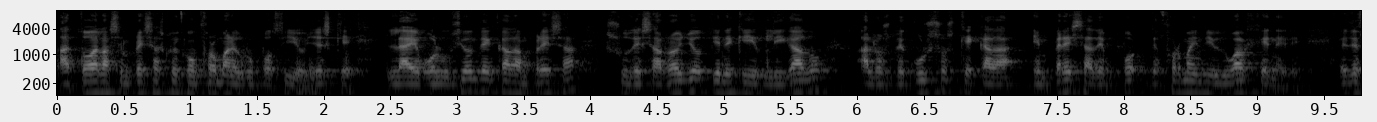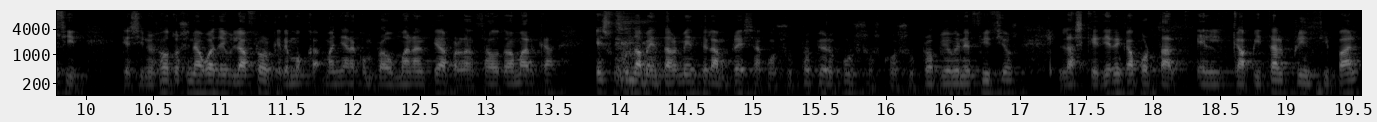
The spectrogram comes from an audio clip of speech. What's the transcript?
a todas las empresas que hoy conforman el Grupo CIO, y es que la evolución de cada empresa, su desarrollo, tiene que ir ligado a los recursos que cada empresa de, de forma individual genere. Es decir, que si nosotros en Agua de Vilaflor queremos mañana comprar un manantial para lanzar otra marca, es fundamentalmente la empresa con sus propios recursos, con sus propios beneficios, las que tienen que aportar el capital principal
